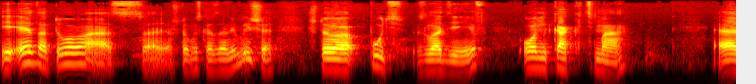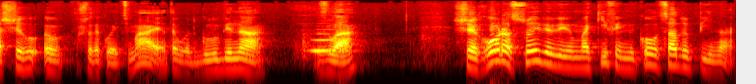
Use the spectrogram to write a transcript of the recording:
И это то, а что мы сказали выше, что путь злодеев, он как тьма. Что такое тьма? Это вот глубина зла, Шегора Сойвеви Макиф и Микол Садупина.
